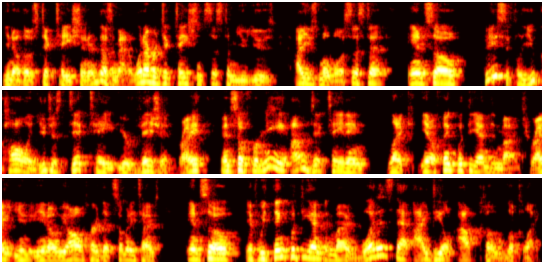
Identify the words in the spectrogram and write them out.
you know those dictation it doesn't matter whatever dictation system you use I use mobile assistant. And so basically you call and you just dictate your vision, right? And so for me, I'm dictating like you know think with the end in mind right you you know we all have heard that so many times and so if we think with the end in mind what does that ideal outcome look like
